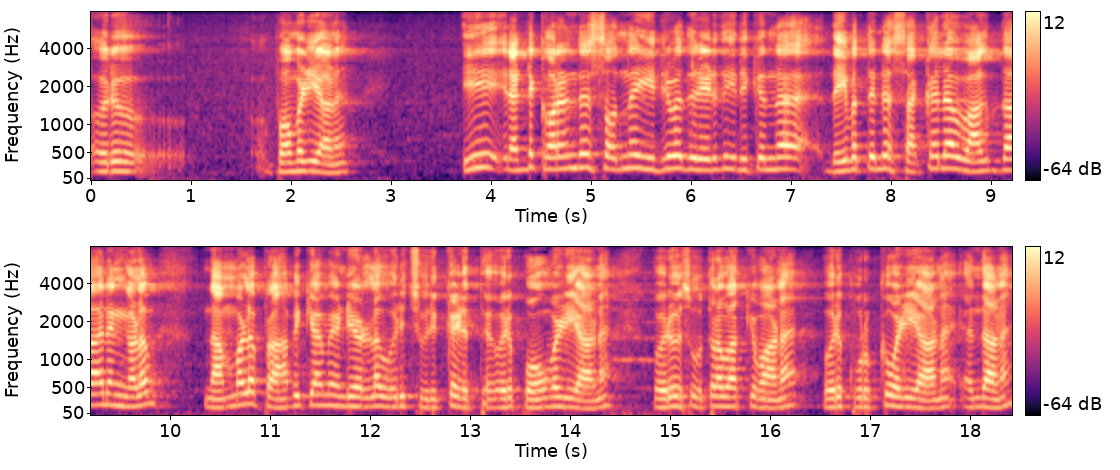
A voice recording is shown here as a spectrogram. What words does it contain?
ഒരു പോംവഴിയാണ്? ഈ രണ്ട് കൊറന്തസ് ഒന്ന് ഇരുപതിൽ എഴുതിയിരിക്കുന്ന ദൈവത്തിന്റെ സകല വാഗ്ദാനങ്ങളും നമ്മൾ പ്രാപിക്കാൻ വേണ്ടിയുള്ള ഒരു ചുരുക്കെഴുത്ത് ഒരു പോംവഴിയാണ് ഒരു സൂത്രവാക്യമാണ് ഒരു കുറുക്ക് വഴിയാണ്. എന്താണ്?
